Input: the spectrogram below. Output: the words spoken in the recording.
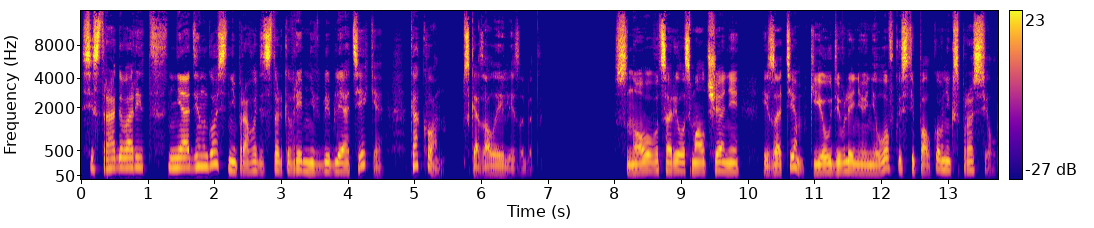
«Сестра говорит, ни один гость не проводит столько времени в библиотеке, как он», — сказала Элизабет. Снова воцарилось молчание, и затем, к ее удивлению и неловкости, полковник спросил.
